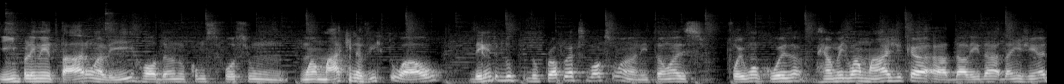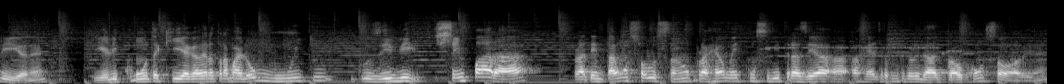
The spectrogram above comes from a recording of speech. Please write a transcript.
e implementaram ali, rodando como se fosse um, uma máquina virtual dentro do, do, próprio Xbox One. Então foi uma coisa, realmente uma mágica dali da, da engenharia, né? E ele conta que a galera trabalhou muito, inclusive sem parar, para tentar uma solução para realmente conseguir trazer a, a retrocompatibilidade para o console, né?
